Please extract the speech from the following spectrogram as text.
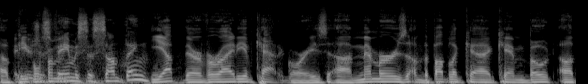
Of people from- famous as something. Yep, there are a variety of categories. Uh, members of the public uh, can vote up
